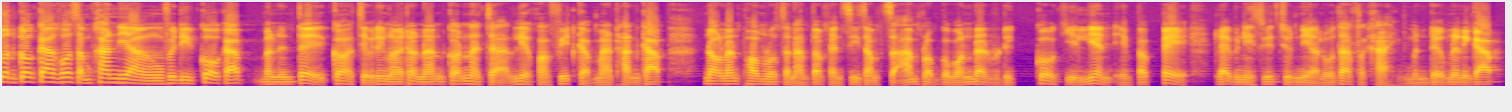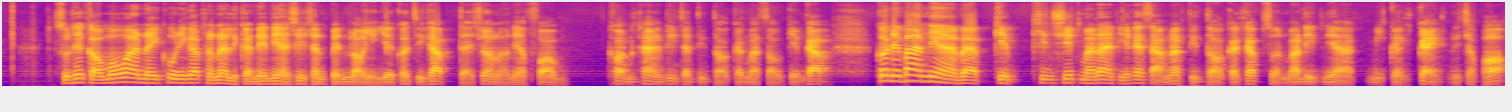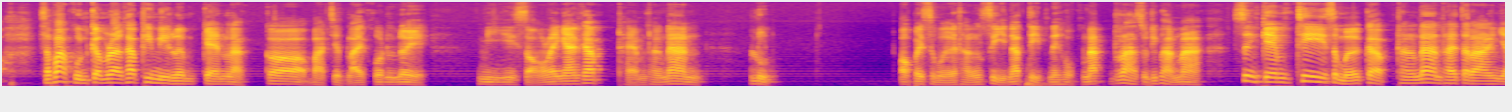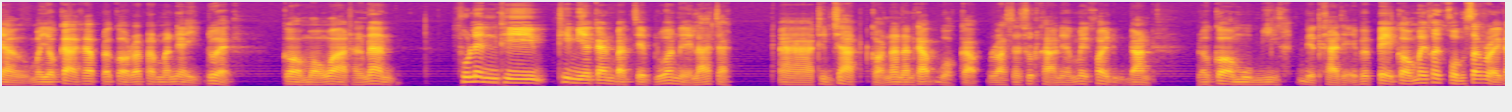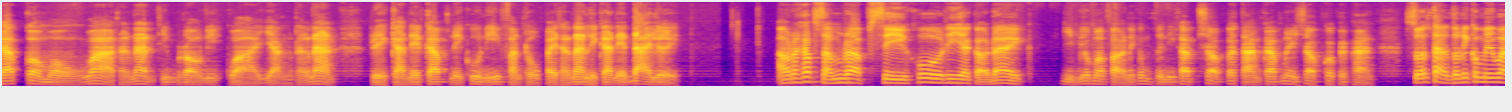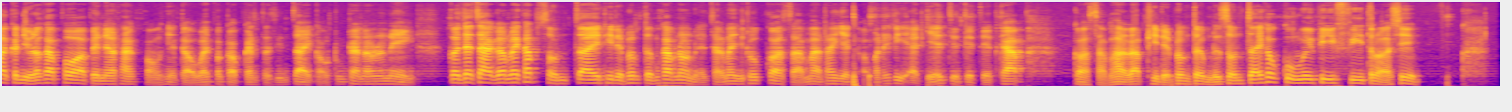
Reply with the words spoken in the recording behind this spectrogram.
ส่วนกองกลางคนสำคัญอย่างเฟรดิโก้ครับบันเลนเต้ก็เจ็บเล็กน้อยเท่านั้นก็น่าจะเรียกความฟิตกลับมาทันครับ นอกนั้นพร้อมลงสนามตามแผน 4-3-3 พร้อมกับวังด้านโรดิโก้กิเลียน เอ็มบัปเป้ และวินิสวิสจูเนียร์โรต้าสกายเหมือนเดิมนั่นเองครับ ส่วนเฮยเก่ามองว่าในคู่นี้ครับทางด้านลิกาเนสเนี่ยชื่อฉันเป็นรองอย่างเยอะก็จริงครับ แต่ช่วงหลังเนี่ยฟอร์มค่อนข้างที่จะติดต่อกันมา 2 เกมครับ ก็ในบ้านเนี่ยแบบเก็บคินชิตมาได้เพียงแค่ 3 นัดติดต่อกันครับ ส่วนมาดิดเนี่ยมีแกร่งๆโดยเฉพาะ สภาพขุนกำลังครับที่มีเริ่มแกนหลักก็บาดเจ็บหลายคนเลย มี 2 รายงานครับ แถมทางด้านหลุด ออกไปเสมอทั้ง 4 นัดติดใน 6 นัดล่าสุดที่ผ่านมา ซึ่งเกมที่เสมอกับทางด้านท้ายตารางอย่างมายอกาครับ แล้วก็รัฐพันมันเนี่ยอีกด้วย ก็มองว่าทางด้าน ผู้เล่นทีมที่มีอาการบาดเจ็บหรือว่าเหนื่อยล้าจากาทีมชาติก่อนหน้านั้นครับบวกกับราชาชุดขาวเนี่ยไม่ค่อยดุดัน แล้วก็มุมยิงเด็ดขาดจากเอเปเป้ก็ไม่ค่อยคมสักเท่าไหร่ครับ ก็มองว่าทางด้านทีมรองดีกว่าอย่างทางด้านเรกาเนตครับในคู่นี้ฟันธงไปทางด้านเรกาเนตได้เลย เอาละครับสำหรับ 4 คู่ที่จะเก่าได้หยิบยกมาฝากในค่ำคืนนี้ครับ ชอบก็ตามครับไม่ชอบก็ไปผ่าน ส่วนต่างตรงนี้ก็ไม่ว่ากันอยู่แล้วครับ เพราะว่าเป็นแนวทางของเฮียเก่าไว้ประกอบการตัดสินใจของทุกท่านนั่นเองก่อนจะจากกันไปครับสนใจที่เด็ดเพิ่มเติมครับนอกเหนือจากใน YouTube ก็สามารถทักเฮียเก่ามาได้ที่ a d k s 7 7 7ครับก็สามารถรับทีเด็ดเพิ่มเติมหรือสนใจเข้ากลุ่ม VP ฟรีตลอดอาชีพ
